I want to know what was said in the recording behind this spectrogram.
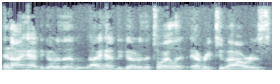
and I had to go to the I had to go to the toilet every two hours,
